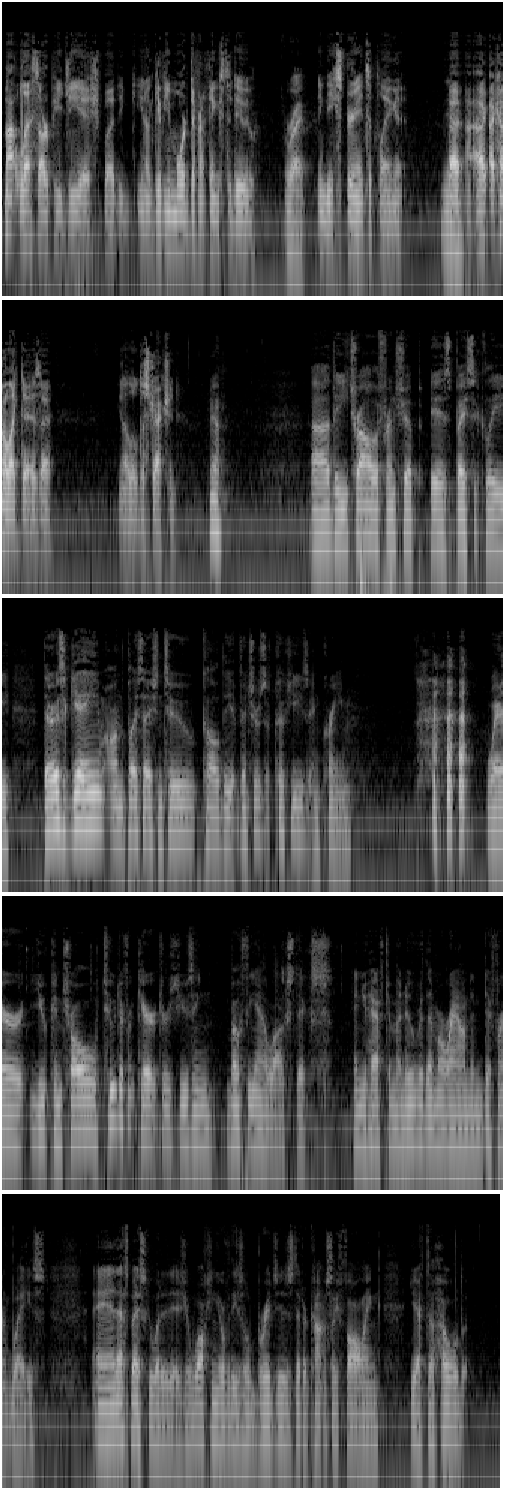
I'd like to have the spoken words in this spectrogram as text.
not less RPG ish, but you know, give you more different things to do. Right. In the experience of playing it. Yeah. I, I, I kind of liked it as a, you know, a little distraction. Yeah. Uh, the Trial of Friendship is basically there is a game on the PlayStation 2 called The Adventures of Cookies and Cream, where you control two different characters using both the analog sticks, and you have to maneuver them around in different ways. And that's basically what it is. You're walking over these little bridges that are constantly falling. You have to hold,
